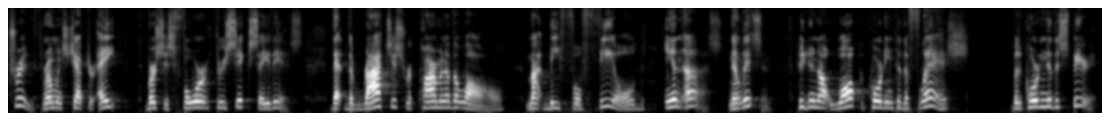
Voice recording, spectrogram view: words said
truth. Romans chapter 8 verses 4 through 6 say this that the righteous requirement of the law might be fulfilled in us. Now, listen, who do not walk according to the flesh, but according to the Spirit.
